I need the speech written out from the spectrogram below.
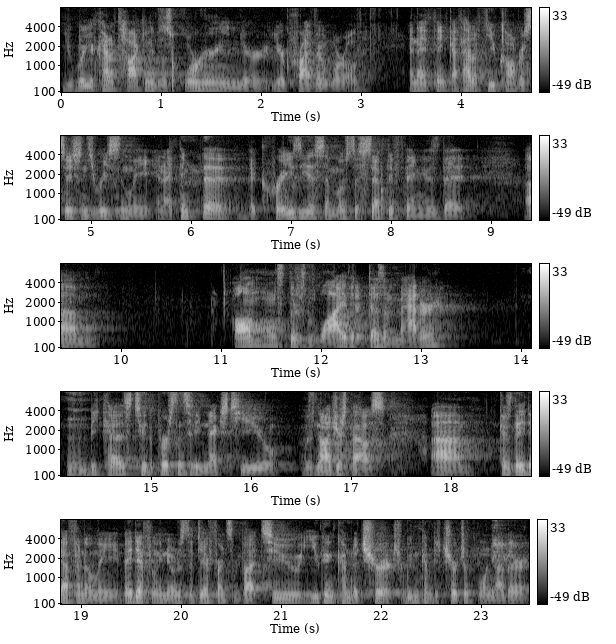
you, where you're kind of talking about just ordering your, your private world. And I think I've had a few conversations recently, and I think the, the craziest and most deceptive thing is that um, almost there's the lie that it doesn't matter mm-hmm. because to the person sitting next to you who's not your spouse, because they definitely they definitely notice the difference. But to you can come to church, we can come to church with one another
